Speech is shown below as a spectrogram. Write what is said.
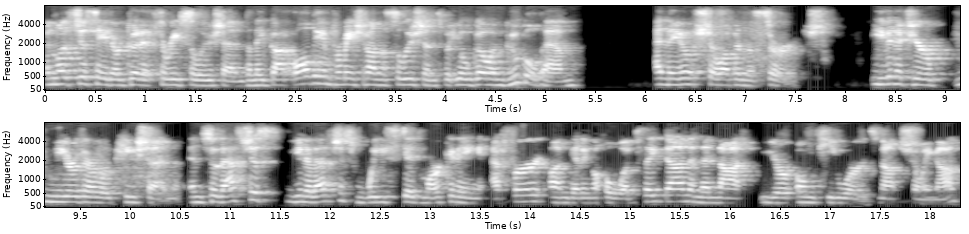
and let's just say they're good at three solutions and they've got all the information on the solutions, but you'll go and Google them and they don't show up in the search even if you're near their location. And so that's just, you know, that's just wasted marketing effort on getting a whole website done and then not your own keywords not showing up.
